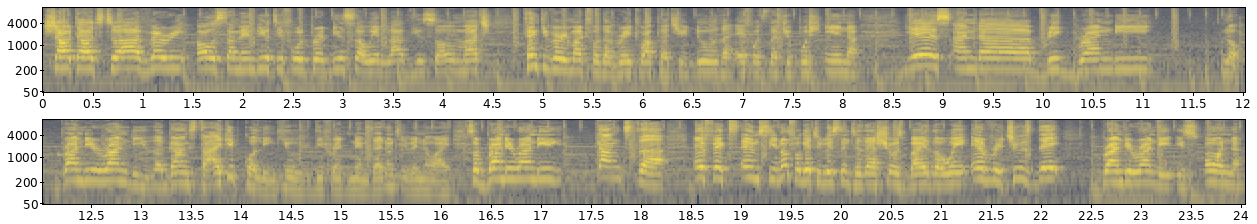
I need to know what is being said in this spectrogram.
shout out to our very awesome and beautiful producer we love you so much thank you very much for the great work that you do the efforts that you push in yes and uh big brandy no, Brandy Randy, the gangster. I keep calling you different names. I don't even know why. So Brandy Randy, gangster, FXMC. Don't forget to listen to their shows. By the way, every Tuesday, Brandy Randy is on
